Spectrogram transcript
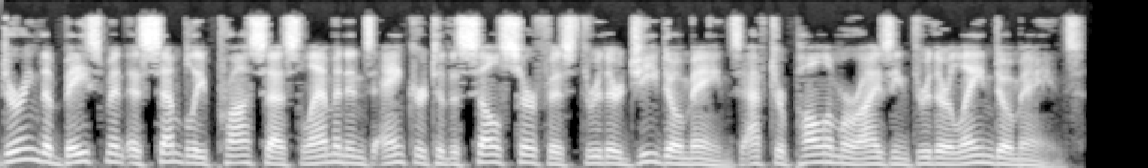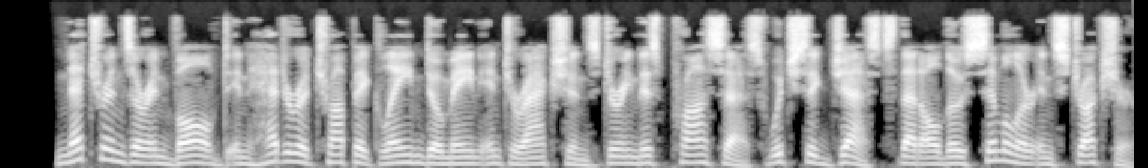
During the basement assembly process laminins anchor to the cell surface through their G domains after polymerizing through their lane domains. Netrins are involved in heterotropic lane domain interactions during this process which suggests that although similar in structure,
